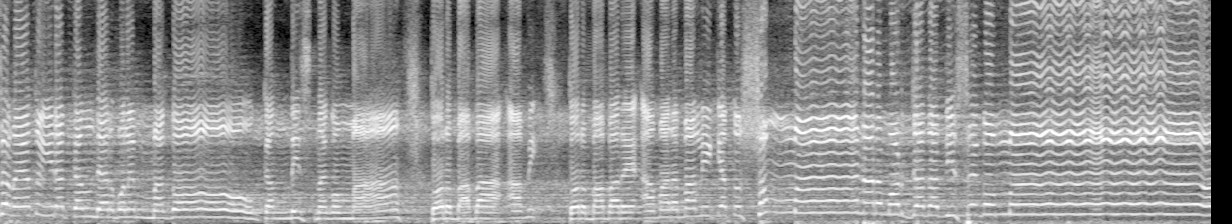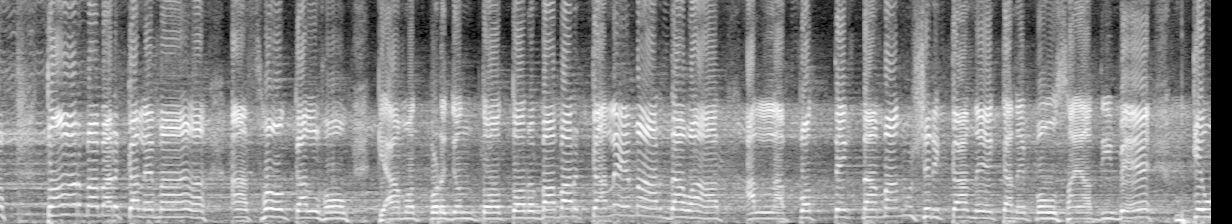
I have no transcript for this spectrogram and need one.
জানায় দুইরা কান্দে আর বলে, মা গো, কান্দিস না গো মা, তোর বাবা আমি, তোর বাবারে আমার মালিক এত সম্মান আর মর্যাদা দিছে গো মা। বাবার কালেমা, আজ কাল হোক কেমত পর্যন্ত তোর বাবার কালেমার দাওয়াত আল্লাহ প্রত্যেকটা মানুষের কানে কানে পৌঁছায়া দিবে। কেউ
